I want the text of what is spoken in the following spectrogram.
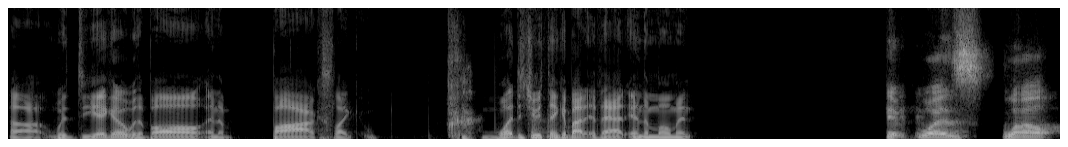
Uh, with Diego with a ball in the box, like what did you think about that in the moment? It was, well,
